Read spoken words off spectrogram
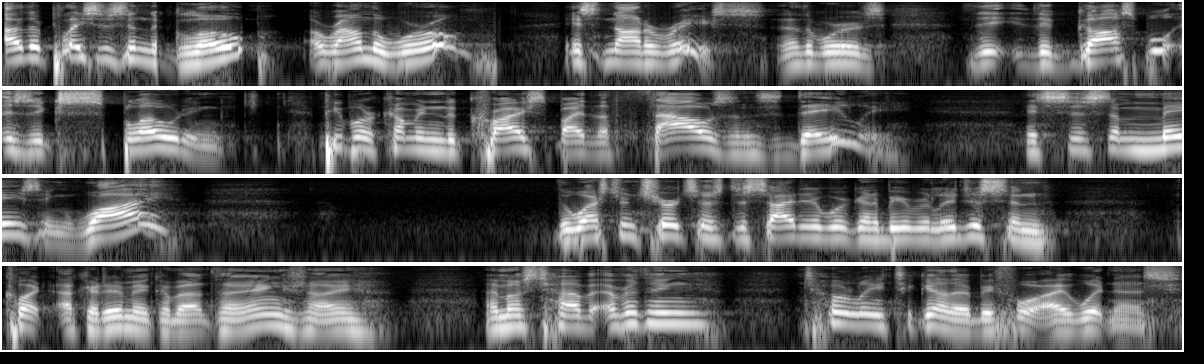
other places in the globe, around the world, it's not a race. In other words, the, the gospel is exploding. People are coming to Christ by the thousands daily. It's just amazing. Why? The Western church has decided we're going to be religious and quite academic about things. I, I must have everything totally together before I witness.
